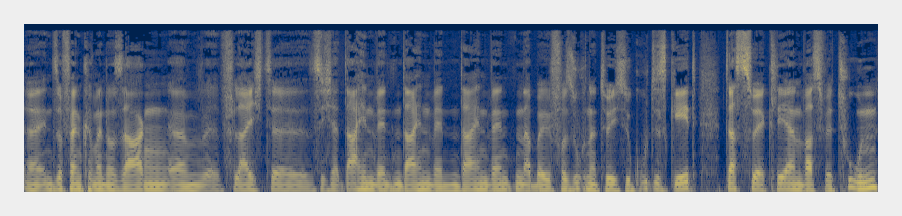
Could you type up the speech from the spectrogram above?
Äh, insofern können wir nur sagen, äh, vielleicht äh, sich dahin wenden, dahin wenden, dahin wenden. Aber wir versuchen natürlich so gut es geht, das zu erklären, was wir tun.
